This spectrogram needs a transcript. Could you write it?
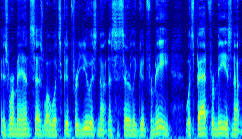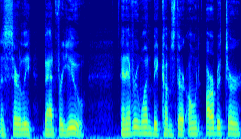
is where man says, well, what's good for you is not necessarily good for me. What's bad for me is not necessarily bad for you. And everyone becomes their own arbiter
